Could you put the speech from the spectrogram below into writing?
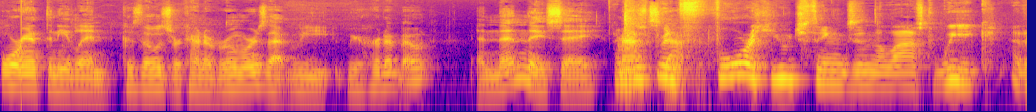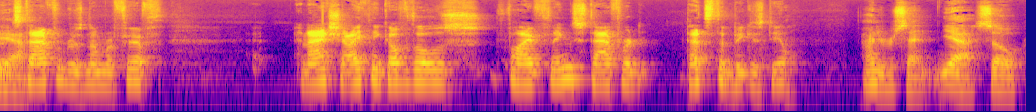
or Anthony Lynn, because those were kind of rumors that we, we heard about. And then they say, I mean, there's been four huge things in the last week, and then Yeah. Stafford was number fifth. And actually, I think of those five things, Stafford, that's the biggest deal. Hundred percent. Yeah. So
